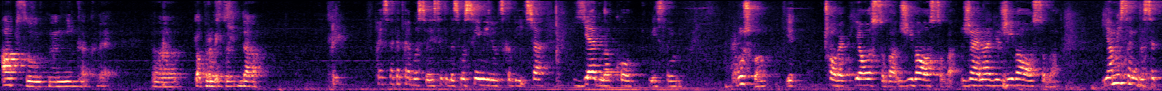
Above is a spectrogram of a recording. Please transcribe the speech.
apsolutno nikakve uh, Dobrobiti. prosto- Da, Pre svega treba osvestiti da smo svi mi ljudska bića jednako, mislim, muško je čovek, je osoba, živa osoba, žena je živa osoba. Ja mislim da se,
